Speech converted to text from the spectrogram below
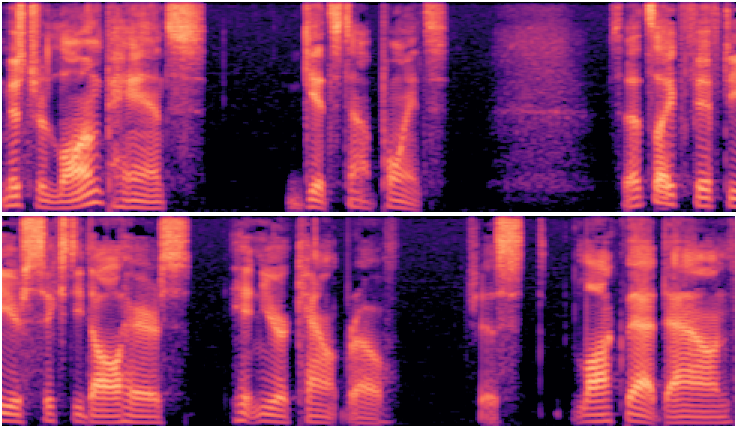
Mr. Long Pants gets top points. So that's like 50 or 60 doll hairs hitting your account, bro. Just lock that down.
